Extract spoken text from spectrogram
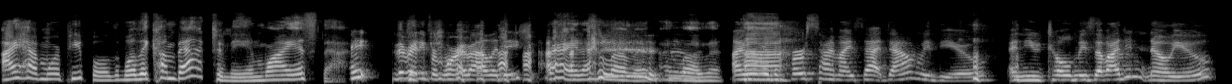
I have more people. Well, they come back to me. And why is that? Right. They're ready for more validation. right. I love it. I love it. I remember uh, the first time I sat down with you and you told me stuff. I didn't know you.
